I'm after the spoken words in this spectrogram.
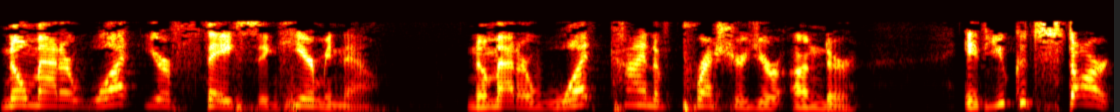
No matter what you're facing, hear me now. No matter what kind of pressure you're under, if you could start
